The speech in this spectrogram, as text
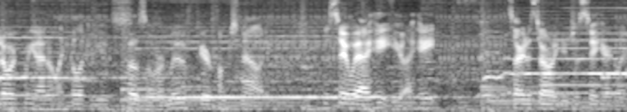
get away from me. I don't like the look of your proposal. Remove fear functionality. Just stay away. I hate you. I hate. Sorry to startle you. Just stay here and wait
